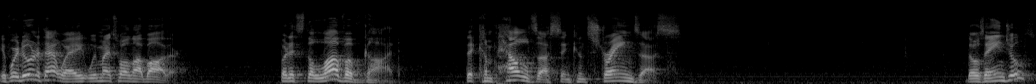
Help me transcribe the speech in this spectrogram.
If we're doing it that way, we might as well not bother. But it's the love of God that compels us and constrains us. Those angels,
